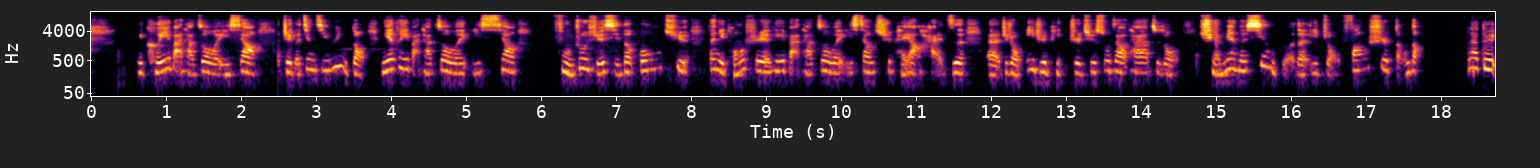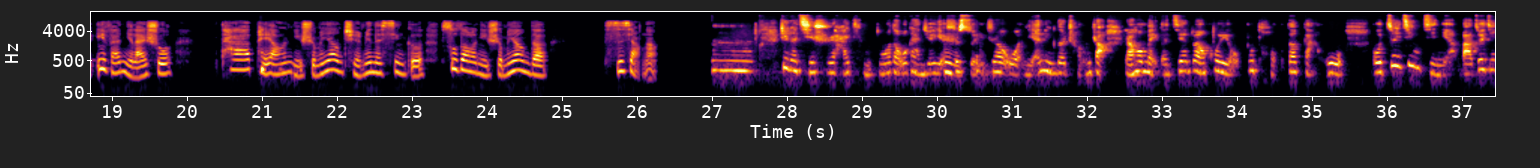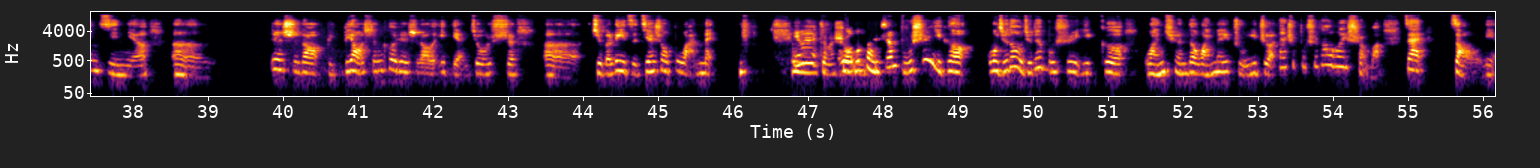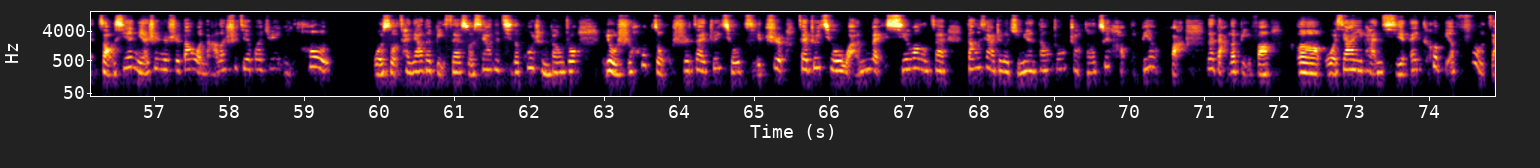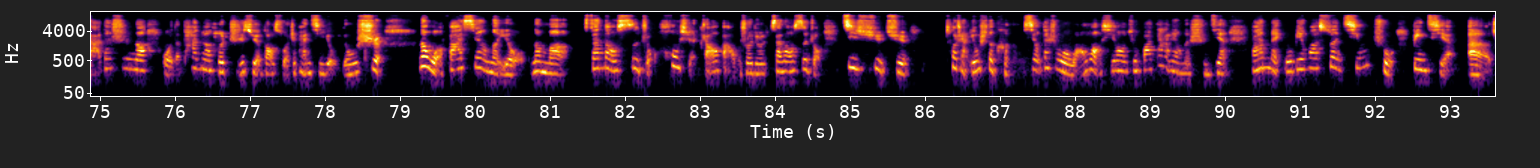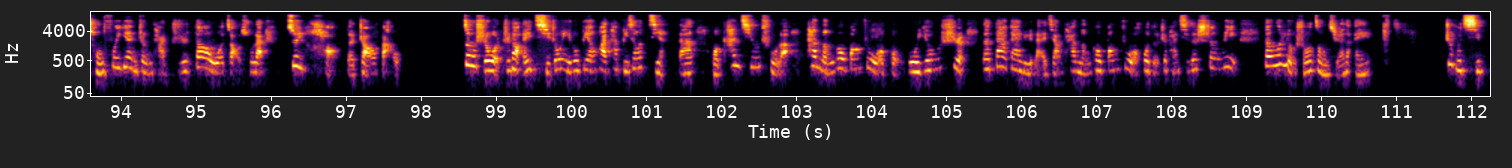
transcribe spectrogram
你可以把它作为一项这个竞技运动，你也可以把它作为一项辅助学习的工具，但你同时也可以把它作为一项去培养孩子呃这种意志品质，去塑造他这种全面的性格的一种方式等等。那对于一凡你来说，他培养你什么样全面的性格，塑造了你什么样的思想呢？嗯，这个其实还挺多的，我感觉也是随着我年龄的成长，然后每个阶段会有不同的感悟。我最近几年吧，最近几年，嗯，认识到比比较深刻认识到的一点就是，呃，举个例子，接受不完美，因为怎么说，我本身不是一个，我觉得我绝对不是一个完全的完美主义者，但是不知道为什么在。早年、早些年，甚至是当我拿了世界冠军以后，我所参加的比赛、所下的棋的过程当中，有时候总是在追求极致，在追求完美，希望在当下这个局面当中找到最好的变化。那打个比方，嗯，我下一盘棋，哎，特别复杂，但是呢，我的判断和直觉告诉我这盘棋有优势。那我发现了有那么。三到四种候选招法，我们说就是三到四种继续去拓展优势的可能性。但是我往往希望去花大量的时间把每路变化算清楚，并且呃重复验证它，直到我找出来最好的招法。纵使我知道，哎，其中一路变化它比较简单，我看清楚了，它能够帮助我巩固优势，那大概率来讲，它能够帮助我获得这盘棋的胜利。但我有时候总觉得，哎。这步棋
